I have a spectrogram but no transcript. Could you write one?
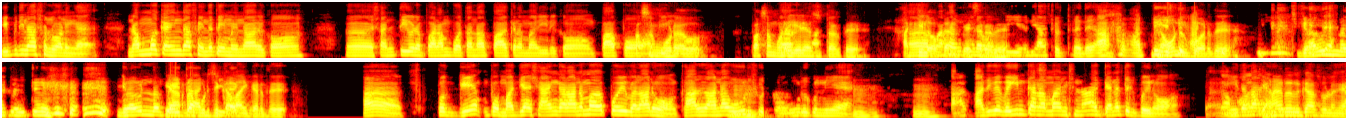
இப்படிலாம் சொல்லுவானுங்க. நம்ம கைண்ட் ஆஃப் என்டர்டைன்மெண்ட் என்ன இருக்கும். சன் டிவில படம் போட்டானா பாக்குற மாதிரி இருக்கும். பாப்போம் பசங்க கூட. பசங்க கூட ஏரியா சுத்துறது. அட்டில கூட பேசுறது. ஏரியா சுத்துறது. கிரவுண்டுக்கு போறது. கிரவுண்ட்ல போயிட்டு கிரவுண்ட்ல போயிட்டு புடிச்சு அடி கலாய்க்கிறது. ஆஹ் இப்போ கேம் இப்போ மதியம் சாயங்காலமா போய் விளையாடுவோம் காலைல ஆனா ஊர் ம். சுத்துவோம் ஊருக்குள்ளேயே அதுவே வெயில் காலமா இருந்துச்சுன்னா கிணத்துக்கு போயிடுவோம். இதெல்லாம் கிணறு இருக்கா சொல்லுங்க.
